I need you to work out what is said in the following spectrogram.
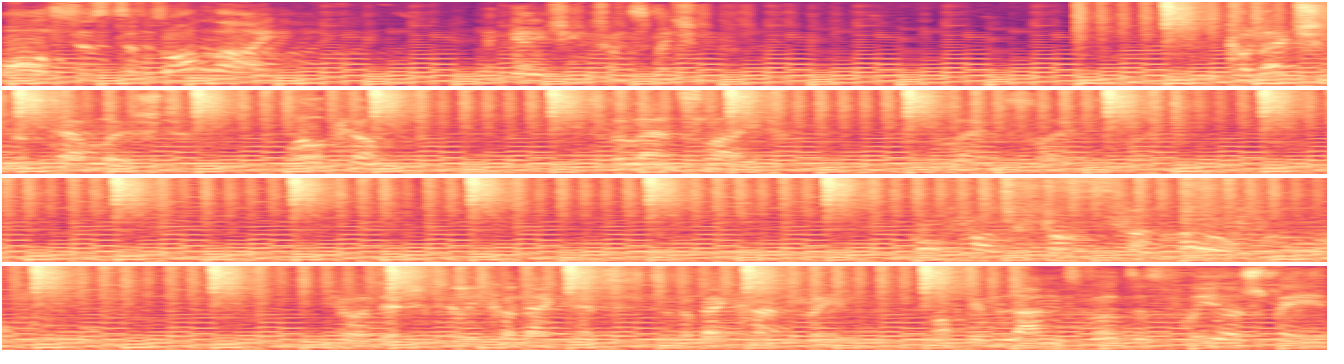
All systems online. Engaging transmission. Connection established. Welcome to the landslide. Landslide. From, from, from home. You're digitally connected to the backcountry. Land wird es früher spät.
